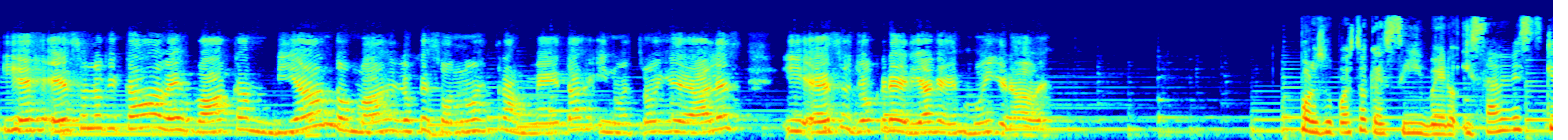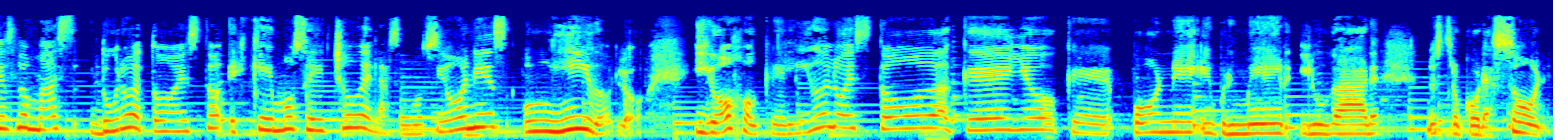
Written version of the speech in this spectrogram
y es eso lo que cada vez va cambiando más lo que son nuestras metas y nuestros ideales y eso yo creería que es muy grave. Por supuesto que sí, Vero. ¿Y sabes qué es lo más duro de todo esto? Es que hemos hecho de las emociones un ídolo. Y ojo, que el ídolo es todo aquello que pone en primer lugar nuestro corazón.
